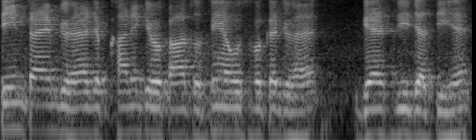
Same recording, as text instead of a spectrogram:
तीन टाइम जो है जब खाने के अवकात होते हैं, उस वक्त जो है गैस दी जाती है।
